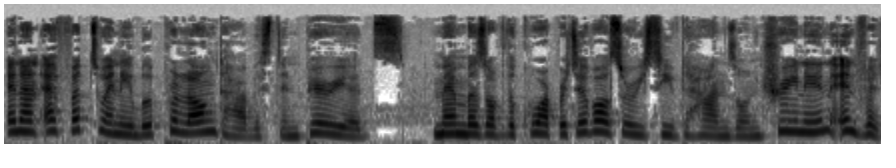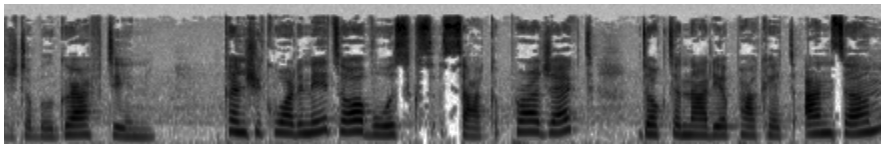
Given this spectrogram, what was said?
in an effort to enable prolonged harvesting periods. Members of the cooperative also received hands-on training in vegetable grafting. Country Coordinator of WUSC's SAC project, Dr. Nadia Paquette Anselm,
